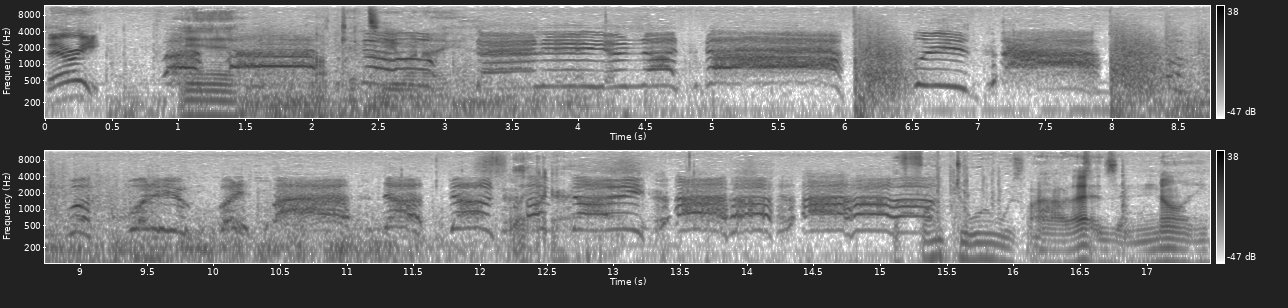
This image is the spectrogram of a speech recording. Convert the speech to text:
Barry! Yeah, I'll get to you when I. Danny, you're not! Ah! Please! Ah! What, what are you? What are you? Ah! No, don't! Flare. I'm sorry! Ah! The Ah! front door was Wow, that is annoying.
